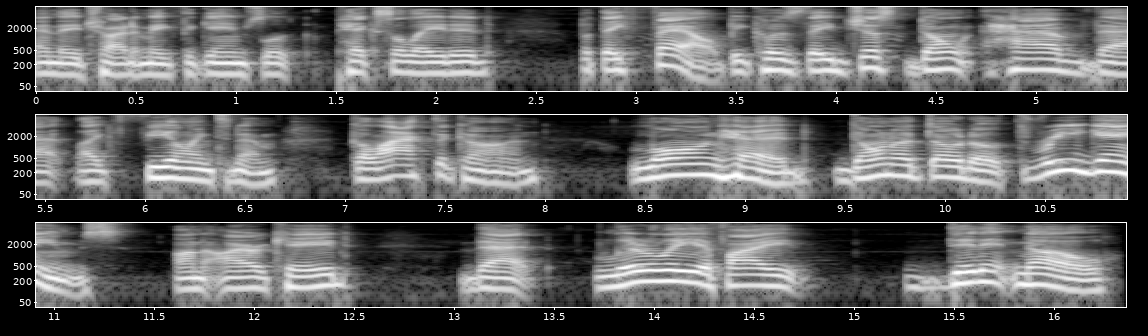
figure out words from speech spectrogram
and they try to make the games look pixelated, but they fail because they just don't have that like feeling to them Galacticon, Longhead, Donut Dodo, three games on arcade that literally, if I didn't know,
